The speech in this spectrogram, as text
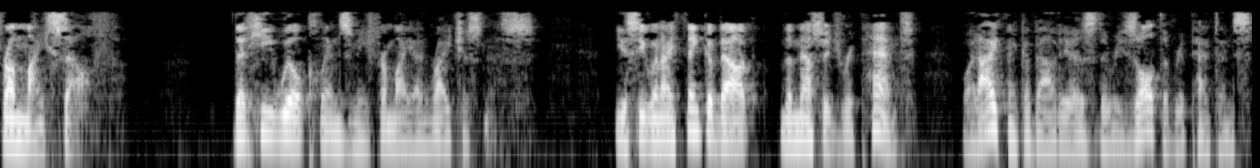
from myself, that He will cleanse me from my unrighteousness. You see, when I think about the message repent, what I think about is the result of repentance,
